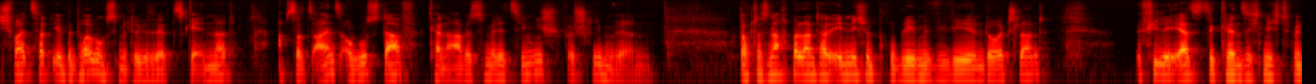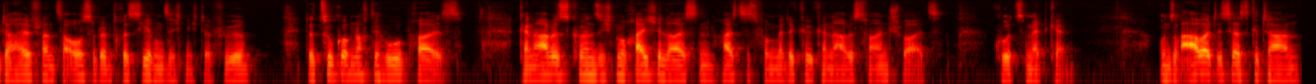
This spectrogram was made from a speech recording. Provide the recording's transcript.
Die Schweiz hat ihr Betäubungsmittelgesetz geändert. Absatz 1 August darf Cannabis medizinisch verschrieben werden. Doch das Nachbarland hat ähnliche Probleme wie wir in Deutschland. Viele Ärzte kennen sich nicht mit der Heilpflanze aus oder interessieren sich nicht dafür. Dazu kommt noch der hohe Preis. Cannabis können sich nur Reiche leisten, heißt es vom Medical Cannabis Verein Schweiz, kurz Medcan. Unsere Arbeit ist erst getan,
